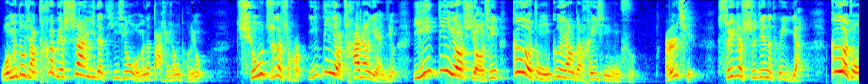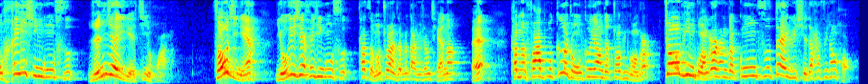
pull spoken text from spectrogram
我们都想特别善意的提醒我们的大学生朋友。求职的时候一定要擦亮眼睛，一定要小心各种各样的黑心公司。而且随着时间的推移啊，各种黑心公司人家也进化了。早几年有一些黑心公司，他怎么赚咱们大学生钱呢？哎，他们发布各种各样的招聘广告，招聘广告上的工资待遇写的还非常好。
